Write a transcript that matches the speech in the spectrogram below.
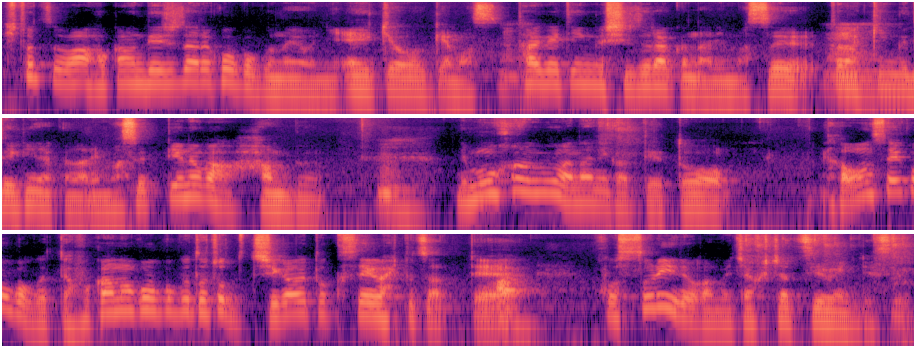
一つは他のデジタル広告のように影響を受けますうんターゲティングしづらくなりますトラッキングできなくなりますっていうのが半分うん。でもう半分は何かっていうと音声広告って他の広告とちょっと違う特性が一つあって、はいホストリードがめちゃくちゃ強いんですよ。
